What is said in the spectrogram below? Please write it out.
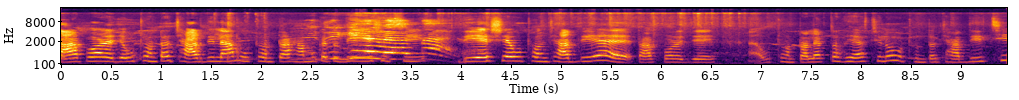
তারপর যে উঠোনটা ছাড় দিলাম, উঠোনটা হামুকে তো দিয়ে এসেছি। দিয়ে এসে উঠোন ছাড় দিয়ে তারপরে যে উঠোনটা ল্যাপটা হয়ে আসছিল, উঠোনটা ঝাড় দিয়েছি।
